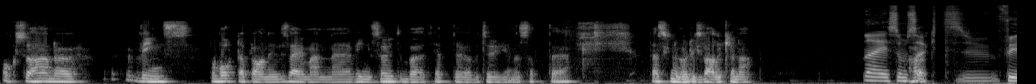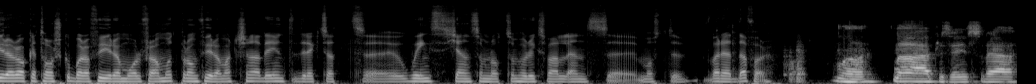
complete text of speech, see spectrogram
Också här nu, Vings på bortaplan i och för sig, men eh, Vings har ju inte börjat jätteövertygande så att eh, där skulle Hudiksvall kunna. Nej som Ja. sagt Fyra raka torsk och bara fyra mål framåt på de fyra matcherna Det är ju inte direkt så att eh, Wings känns som något som Hudiksvall ens eh, måste vara rädda för Nej, nej precis. Det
